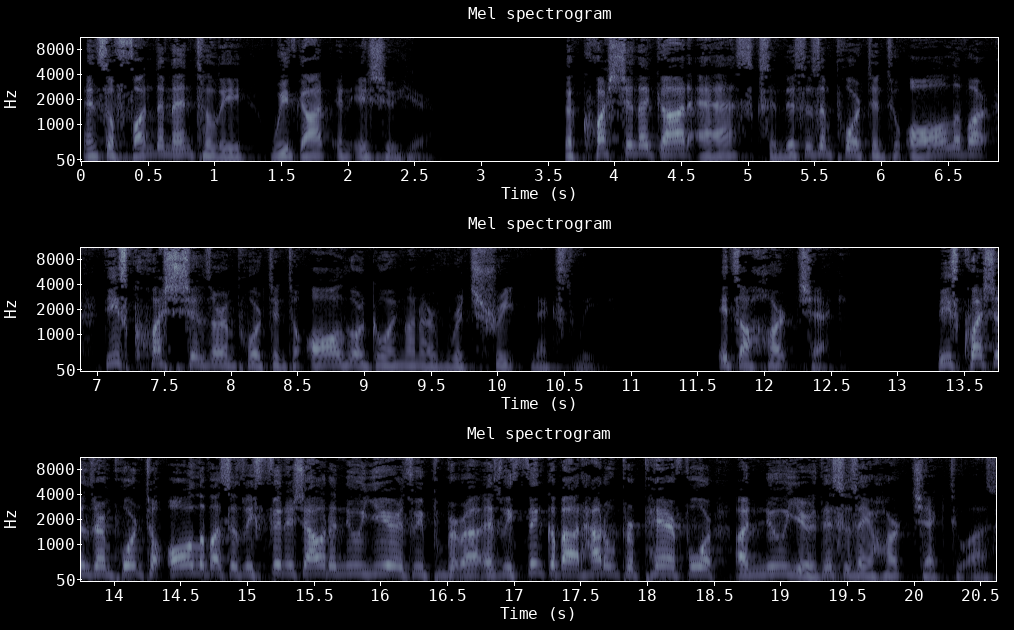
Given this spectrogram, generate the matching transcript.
And so fundamentally, we've got an issue here. The question that God asks, and this is important to all of our, these questions are important to all who are going on our retreat next week. It's a heart check. These questions are important to all of us as we finish out a new year, as we, uh, as we think about how to prepare for a new year. This is a heart check to us.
